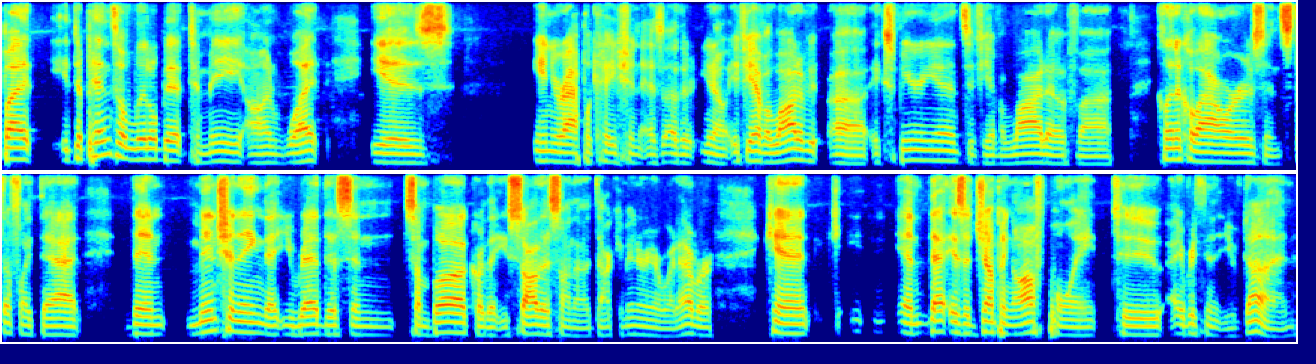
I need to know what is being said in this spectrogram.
but it depends a little bit to me on what is in your application as other you know if you have a lot of uh, experience if you have a lot of uh, clinical hours and stuff like that then mentioning that you read this in some book or that you saw this on a documentary or whatever can and that is a jumping off point to everything that you've done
